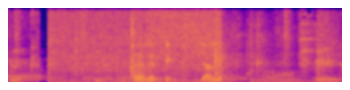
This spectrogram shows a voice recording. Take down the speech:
Clic. Ya le pic, ya le. Clic.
